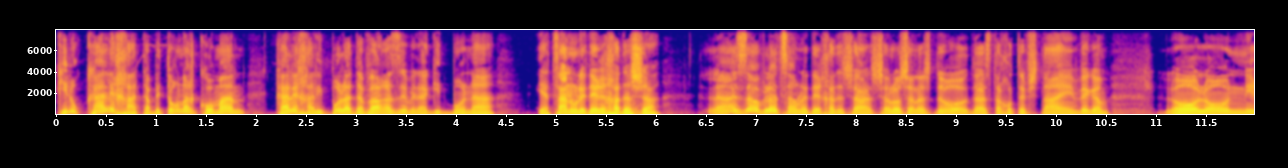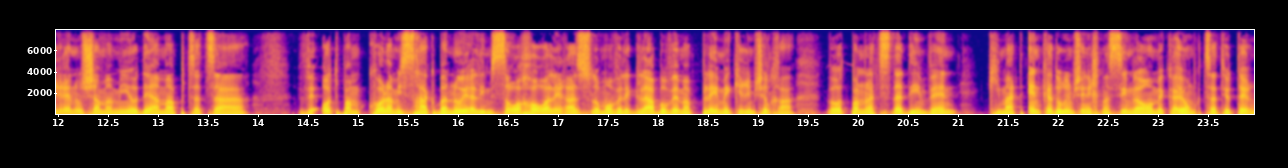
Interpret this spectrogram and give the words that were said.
כאילו קל לך, אתה בתור נרקומן, קל לך ליפול לדבר הזה ולהגיד, בואנה, יצאנו לדרך חדשה. לא, עזוב, לא יצאנו לדרך חדשה. שלוש על אשדוד, ואז אתה חוטף שתיים, וגם לא, לא נראינו שם מי יודע מה פצצה. ועוד פעם, כל המשחק בנוי על למסור אחורה לרז שלמה ולגלאבו, והם הפליימקרים שלך, ועוד פעם לצדדים, ואין, כמעט אין כדורים שנכנסים לעומק היום, קצת יותר.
